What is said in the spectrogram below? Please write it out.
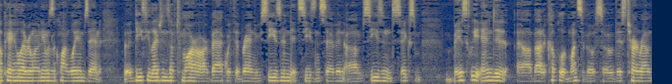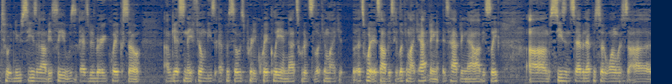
Okay, hello everyone. My name is Laquan Williams, and the DC Legends of Tomorrow are back with a brand new season. It's season seven. Um, season six basically ended uh, about a couple of months ago, so this turnaround to a new season obviously it was has been very quick. So I'm guessing they filmed these episodes pretty quickly, and that's what it's looking like. That's what it's obviously looking like happening. It's happening now, obviously. Um, season seven, episode one was uh,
